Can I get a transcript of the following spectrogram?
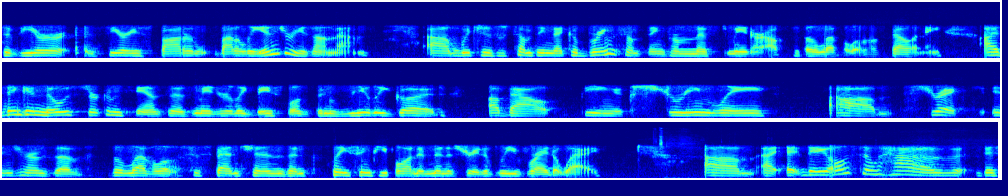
severe and serious bod- bodily injuries on them. Um, which is something that could bring something from misdemeanor up to the level of a felony. I think in those circumstances, Major League Baseball has been really good about being extremely um, strict in terms of the level of suspensions and placing people on administrative leave right away. Um, they also have this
